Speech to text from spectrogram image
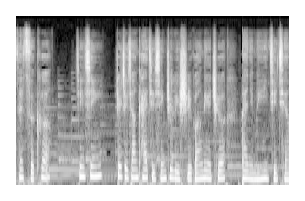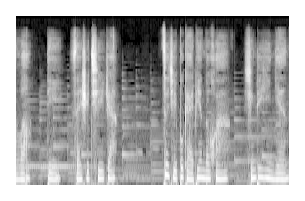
在此刻，静心这就将开启新之旅时光列车，带你们一起前往第三十七站。自己不改变的话，新的一年，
